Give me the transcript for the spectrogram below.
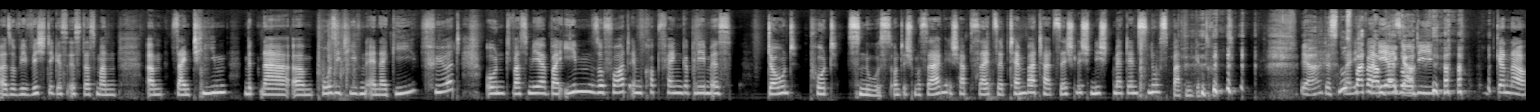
also wie wichtig es ist, dass man ähm, sein Team mit einer ähm, positiven Energie führt. Und was mir bei ihm sofort im Kopf hängen geblieben ist, don't put snooze. Und ich muss sagen, ich habe seit September tatsächlich nicht mehr den Snooze-Button gedrückt. Ja, der Snooze-Button am eher Wecker. so die, genau.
